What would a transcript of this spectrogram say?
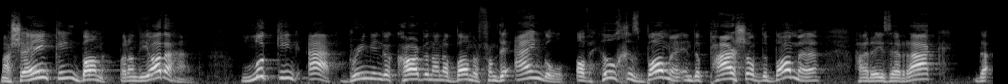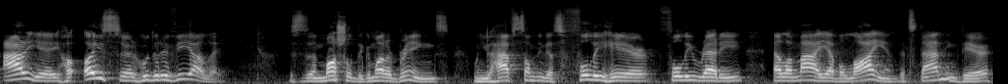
Masha'en king bama. But on the other hand, looking at bringing a korban on a bama from the angle of Hilchis bama in the parsha of the bama, harezerak the arye ha'oiser hu This is a mushal the Gemara brings when you have something that's fully here, fully ready. Elamai, you have a lion that's standing there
